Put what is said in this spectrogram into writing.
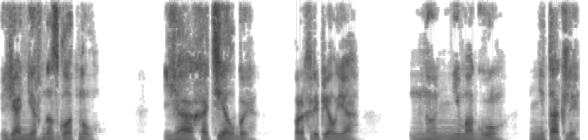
Я нервно сглотнул. «Я хотел бы», — прохрипел я. «Но не могу, не так ли?»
